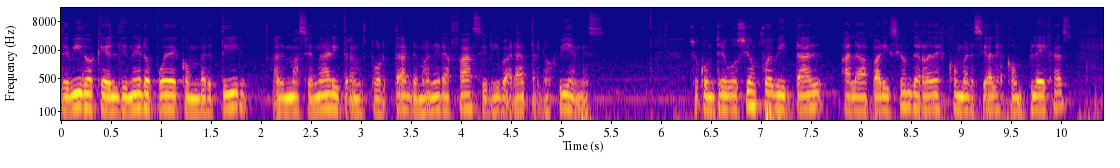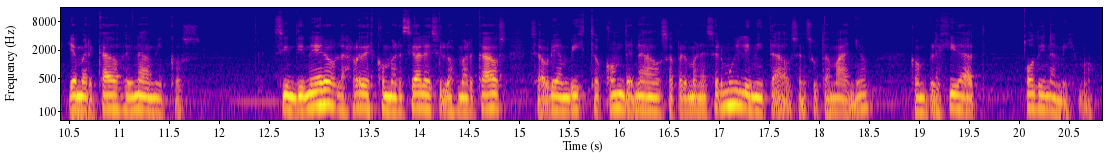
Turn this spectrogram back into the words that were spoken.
Debido a que el dinero puede convertir, almacenar y transportar de manera fácil y barata los bienes, su contribución fue vital a la aparición de redes comerciales complejas y a mercados dinámicos. Sin dinero, las redes comerciales y los mercados se habrían visto condenados a permanecer muy limitados en su tamaño, complejidad o dinamismo.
